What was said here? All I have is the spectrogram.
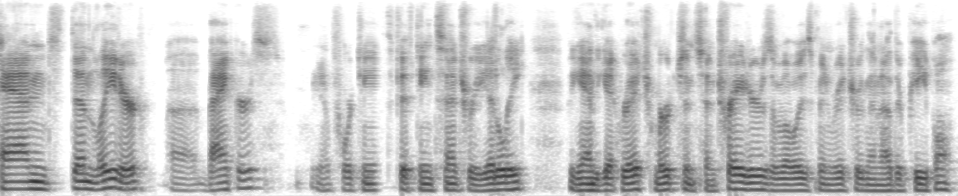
And then later, uh, bankers, you know, 14th, 15th century Italy began to get rich. Merchants and traders have always been richer than other people.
